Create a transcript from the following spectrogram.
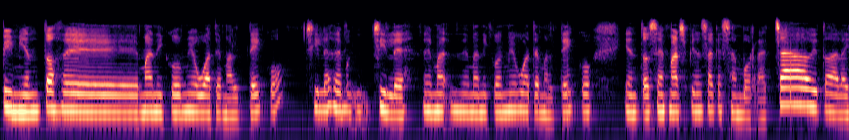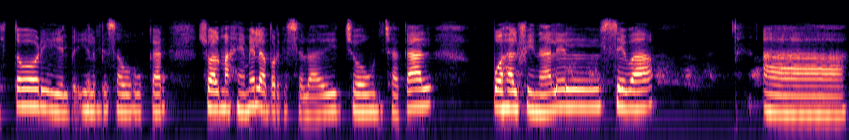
pimientos de manicomio guatemalteco, chiles de, chiles de, manicomio guatemalteco, y entonces Marge piensa que se ha emborrachado y toda la historia, y él empieza a buscar su alma gemela porque se lo ha dicho un chacal, pues al final él se va a,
